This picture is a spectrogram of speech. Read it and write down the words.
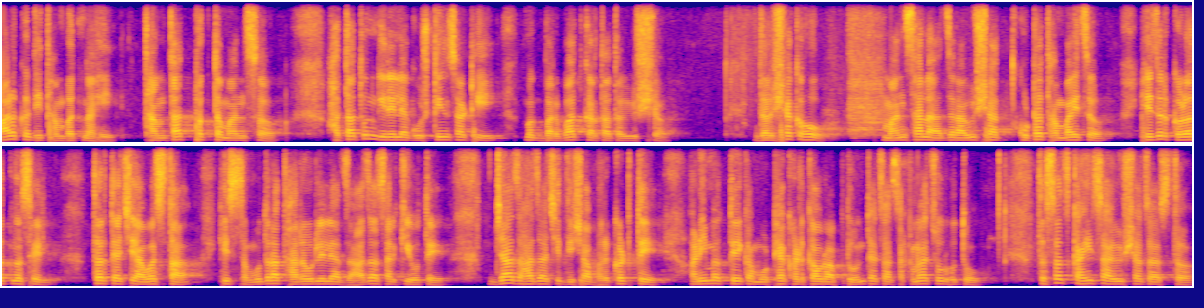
काळ कधी थांबत नाही. थांबतात फक्त माणसं. हातातून गेलेल्या गोष्टींसाठी मग बर्बाद करतात आयुष्य. दर्शक हो माणसाला जर आयुष्यात कुठं थांबायचं हे जर कळत नसेल तर त्याची अवस्था ही समुद्रात हरवलेल्या जहाजासारखी होते. ज्या जहाजाची दिशा भरकटते आणि मग ते एका मोठ्या खडकावर आपटून त्याचा चकणाचूर होतो. तसंच काहीचं आयुष्याचं असतं.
